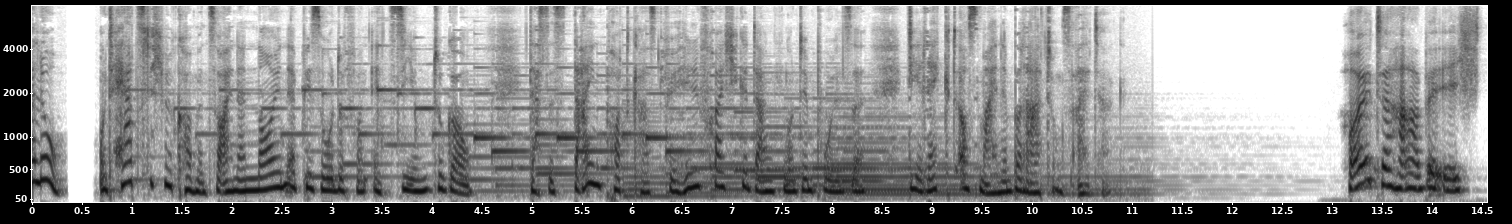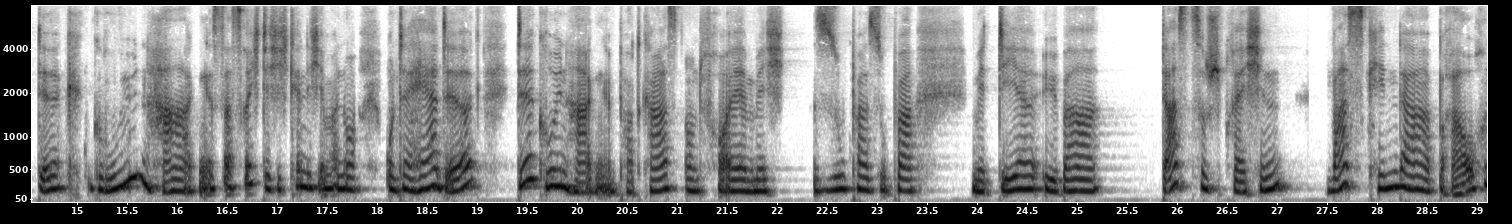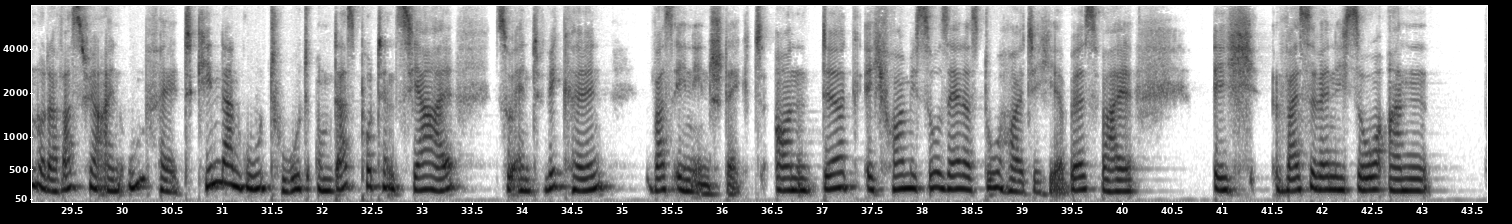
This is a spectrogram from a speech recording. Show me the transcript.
Hallo und herzlich willkommen zu einer neuen Episode von Erziehung to Go. Das ist dein Podcast für hilfreiche Gedanken und Impulse direkt aus meinem Beratungsalltag. Heute habe ich Dirk Grünhagen. Ist das richtig? Ich kenne dich immer nur unter Herr Dirk. Dirk Grünhagen im Podcast und freue mich super, super mit dir über das zu sprechen, was Kinder brauchen oder was für ein Umfeld Kindern gut tut, um das Potenzial zu entwickeln, was in ihnen steckt. Und Dirk, ich freue mich so sehr, dass du heute hier bist, weil ich, weißt du, wenn ich so an,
